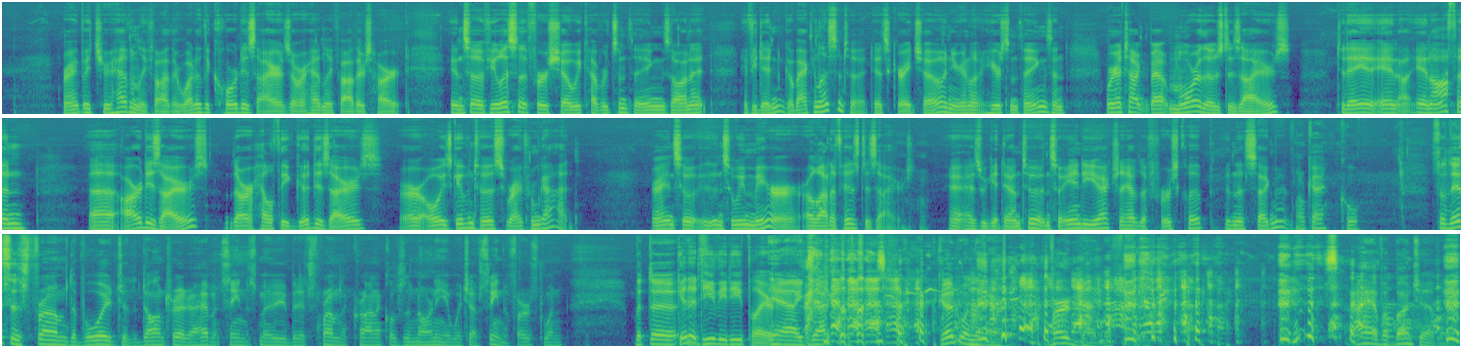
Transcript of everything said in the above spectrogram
right? But your heavenly Father. What are the core desires of our heavenly Father's heart? And so, if you listen to the first show, we covered some things on it. If you didn't, go back and listen to it. It's a great show, and you're going to hear some things. And we're going to talk about more of those desires today. And and often, uh, our desires, our healthy, good desires, are always given to us right from God right? And so and so we mirror a lot of his desires as we get down to it. And so Andy, you actually have the first clip in this segment. Okay, cool. So this is from the Voyage of the Dawn Treader. I haven't seen this movie, but it's from the Chronicles of Narnia, which I've seen the first one. But the Get a DVD player. Yeah, exactly. Good one there. I've heard that. before. I have a bunch of them.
